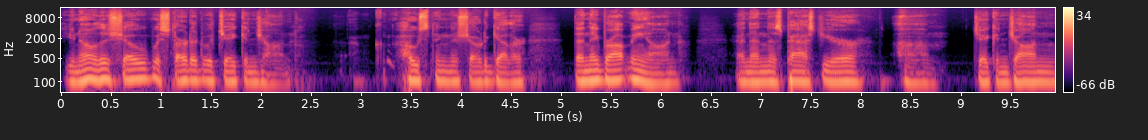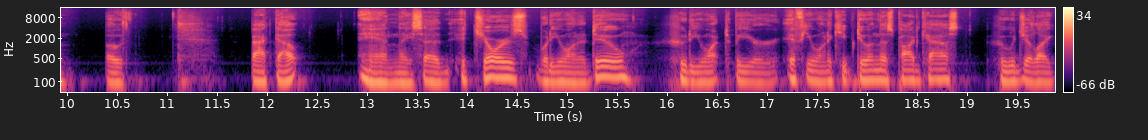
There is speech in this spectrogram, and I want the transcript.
you know, this show was started with Jake and John hosting the show together. Then they brought me on. And then this past year, um, Jake and John both backed out and they said, It's yours. What do you want to do? Who do you want to be your, if you want to keep doing this podcast, who would you like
